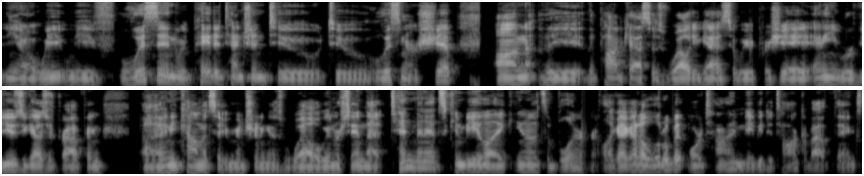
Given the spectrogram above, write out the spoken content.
you know, we we've listened, we've paid attention to to listenership on the the podcast as well, you guys. So we appreciate any reviews you guys are dropping, uh, any comments that you're mentioning as well. We understand that 10 minutes can be like, you know, it's a blur. Like I got a little bit more time maybe to talk about things.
